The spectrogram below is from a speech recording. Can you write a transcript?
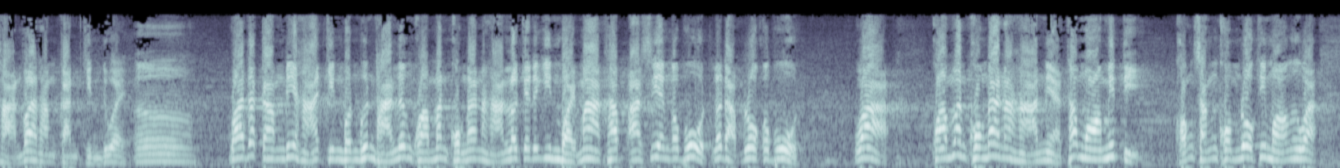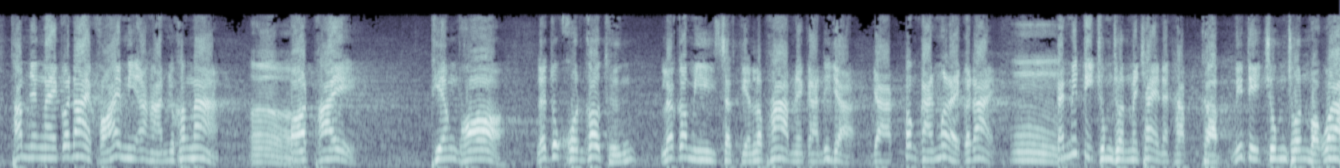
ผ่านวัฒนธรรมการกินด้วยเออวัฒกรรมที่หากินบนพื้นฐานเรื่องความมั่นคงด้านอาหาร เราจะได้ยินบ่อยมากครับ อาเซียนก็พูด ระดับโลกก็พูด ว่าความมั่นคงด้านอาหารเนี่ยถ้ามองมิติของสังคมโลกที่มองคือว่าทำยังไงก็ได้ขอให้มีอาหารอยู่ข้างหน้าเออปลอดภัยเพียงพอและทุกคนเข้าถึง แล้วก็มีเสถียรภาพในการที่จะอยากต้องการเมื่อไหร่ก็ได้ อืม แต่มิติชุมชนไม่ใช่นะครับ ครับ มิติชุมชนบอกว่า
